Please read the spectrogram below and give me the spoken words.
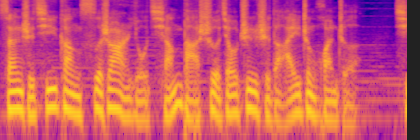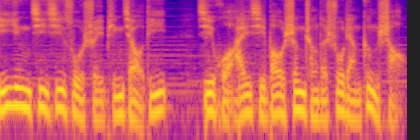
三十七杠四十二有强大社交支持的癌症患者，其应激激素水平较低，激活癌细胞生成的数量更少。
